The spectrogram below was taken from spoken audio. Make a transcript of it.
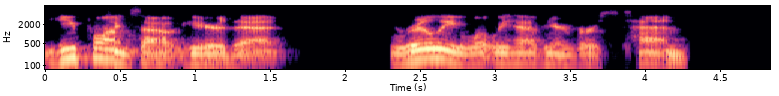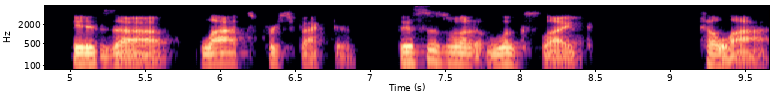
he points out here that really what we have here in verse 10 is uh, Lot's perspective. This is what it looks like to Lot.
